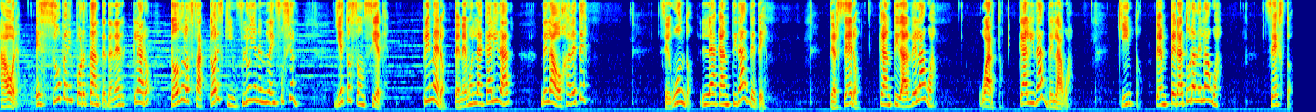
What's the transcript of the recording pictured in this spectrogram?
Ahora, es súper importante tener claro todos los factores que influyen en la infusión. Y estos son siete. Primero, tenemos la calidad de la hoja de té. Segundo, la cantidad de té. Tercero, cantidad del agua. Cuarto, calidad del agua. Quinto, temperatura del agua. Sexto,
